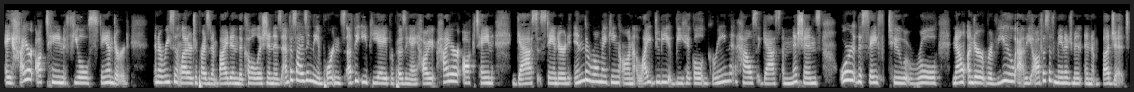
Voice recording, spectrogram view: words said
a higher octane fuel standard in a recent letter to President Biden, the coalition is emphasizing the importance of the EPA proposing a high, higher octane gas standard in the rulemaking on light duty vehicle greenhouse gas emissions or the SAFE 2 rule now under review at the Office of Management and Budget.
